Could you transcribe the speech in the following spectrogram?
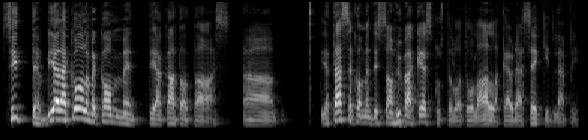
Sitten vielä kolme kommenttia, katsotaan. Ja tässä kommentissa on hyvä keskustelua tuolla alla, käydään sekin läpi.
